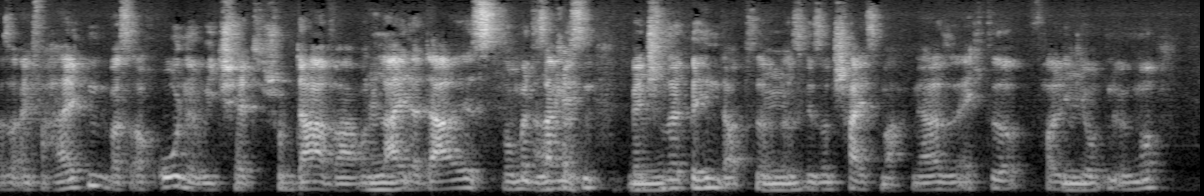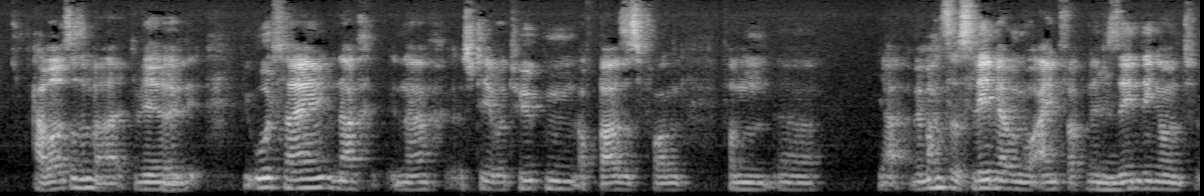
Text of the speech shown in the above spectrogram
Also ein Verhalten, was auch ohne WeChat schon da war und Mhm. leider da ist, wo man sagen Okay. müssen, Menschen Mhm. sind behindert, so, Mhm. dass wir so einen Scheiß machen. Ja? Also echt so voll Mhm. Idioten irgendwo. Aber so sind wir halt. Wir, wir urteilen nach, nach Stereotypen auf Basis von, von äh, ja, wir machen uns das Leben ja irgendwo einfach. Ne? Wir Mhm. sehen Dinge und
